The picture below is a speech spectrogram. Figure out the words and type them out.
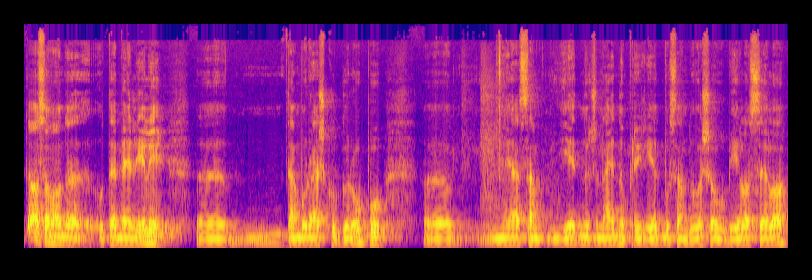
to sam onda utemeljili e, tamburašku grupu. E, ja sam jednu, na jednu priredbu sam došao u Bijelo selo,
